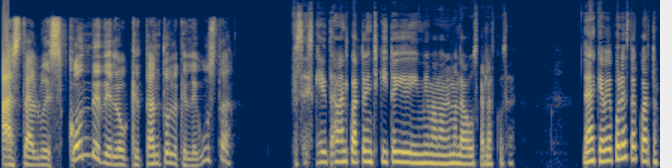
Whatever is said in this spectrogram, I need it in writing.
hasta lo esconde de lo que tanto lo que le gusta. Pues es que estaba en el cuarto bien chiquito y mi mamá me mandaba a buscar las cosas. Ya que ve por este cuarto.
